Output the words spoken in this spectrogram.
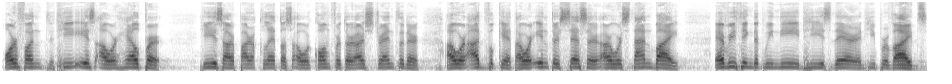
orphan, that He is our helper. He is our parakletos, our comforter, our strengthener, our advocate, our intercessor, our standby. Everything that we need, He is there and He provides.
